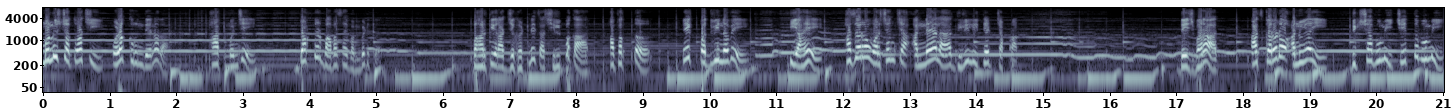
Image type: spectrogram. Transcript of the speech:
मनुष्यत्वाची ओळख करून देणारा हात म्हणजे डॉक्टर बाबासाहेब आंबेडकर. भारतीय राज्यघटनेचा शिल्पकार हा फक्त एक पदवी नव्हे ती आहे हजारो वर्षांच्या अन्यायाला दिलेली थेट चपराक. देशभरात आज करोडो अनुयायी दीक्षाभूमी चैत्यभूमी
